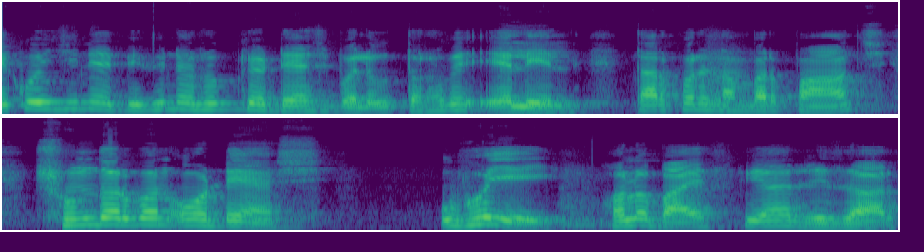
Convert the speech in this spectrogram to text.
একই জিনের বিভিন্ন রূপকে ড্যাশ বলে। উত্তর হবে এলিল তারপরে নাম্বার পাঁচ, সুন্দরবন ও ড্যাশ উভয়েই হলো বায়োস্ফিয়ার রিজার্ভ।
